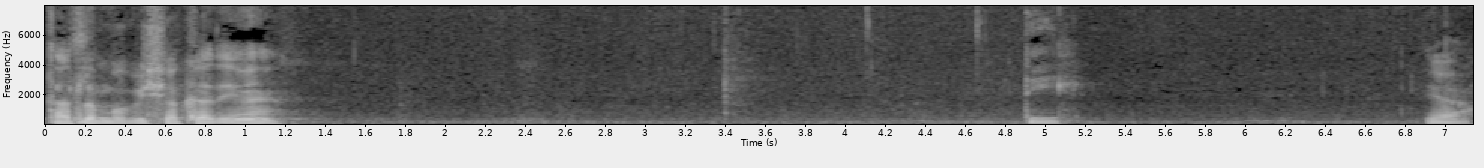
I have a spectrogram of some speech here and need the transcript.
Tatlım bu bir şaka değil mi? Değil. Ya.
